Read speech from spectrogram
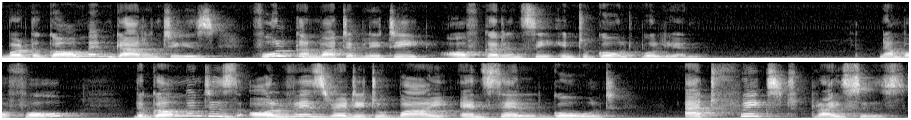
But the government guarantees full convertibility of currency into gold bullion. Number four, the government is always ready to buy and sell gold at fixed prices.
